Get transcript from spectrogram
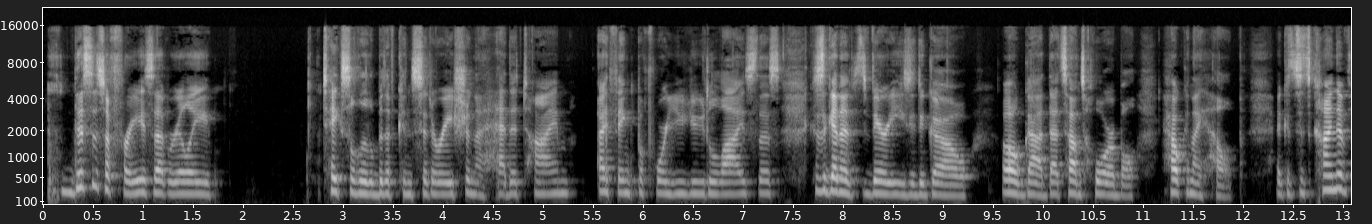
this is a phrase that really takes a little bit of consideration ahead of time I think, before you utilize this. Because again, it's very easy to go, oh God, that sounds horrible. How can I help? Because it's kind of,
